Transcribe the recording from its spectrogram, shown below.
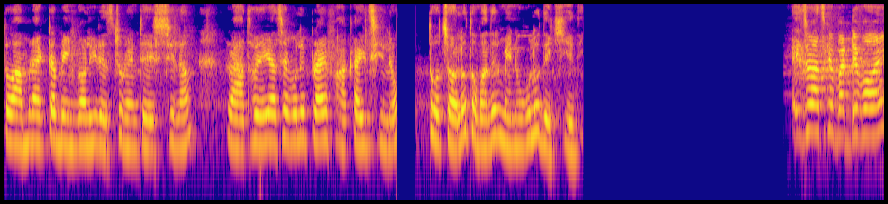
তো আমরা একটা বেঙ্গলি রেস্টুরেন্টে এসেছিলাম। রাত হয়ে গেছে বলে প্রায় ফাঁকাই ছিল। তো চলো তোমাদের মেনুগুলো দেখিয়ে দিই। এই যে আজকে বার্থডে বয়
